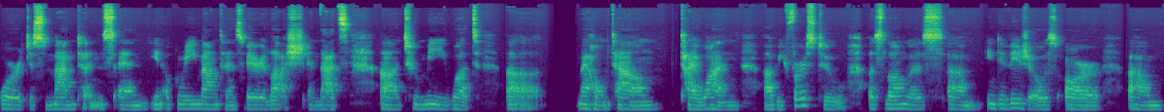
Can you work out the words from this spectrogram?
were just mountains and you know green mountains very lush. And that's uh, to me what uh, my hometown taiwan uh, refers to. As long as um, individuals are um,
